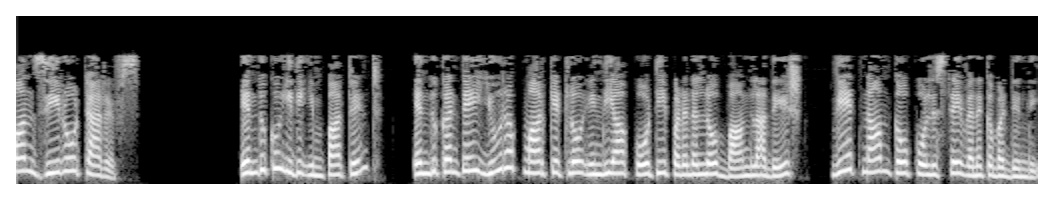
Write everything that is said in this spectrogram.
one zero tariffs. ఎందుకు ఇది ఇంపార్టెంట్? ఎందుకంటే యూరప్ మార్కెట్లో ఇండియా పోటీ పడడంలో బంగ్లాదేశ్ వియత్నాంతో పోలిస్తే వెనకబడ్డింది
